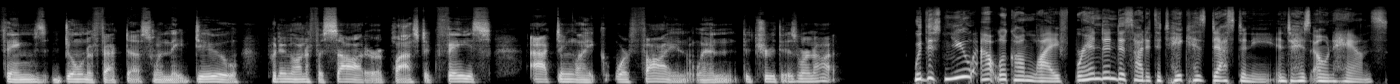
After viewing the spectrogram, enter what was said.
things don't affect us when they do, putting on a facade or a plastic face, acting like we're fine when the truth is we're not. With this new outlook on life, Brandon decided to take his destiny into his own hands.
